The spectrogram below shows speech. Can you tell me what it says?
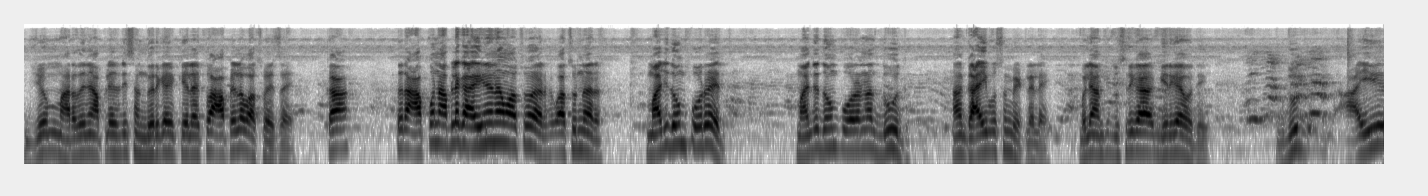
जो महाराजांनी आपल्यासाठी संघर्ष केला आहे तो आपल्याला वाचवायचा आहे. का? तर आपण आपल्या गायीने ना वाचवणार वाचवणार. माझी दोन पोरं आहेत. माझ्या दोन पोरांना दूध हा गायीपासून भेटलेलं भेटलेला आहे. भले आमची दुसरी गा गिरगाय होती. दूध आई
